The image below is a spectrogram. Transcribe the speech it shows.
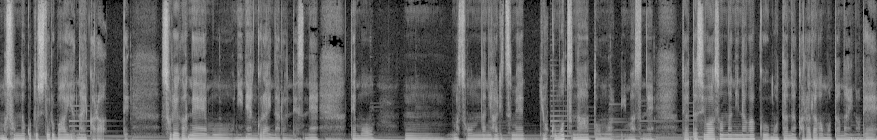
まあ、そんなことしとる場合やないからってそれがねもう2年ぐらいになるんですね。でもうーん、まあ、そんなに張り詰めよく持つなと思いますね。で私はそんなに長く持たない体が持たないので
